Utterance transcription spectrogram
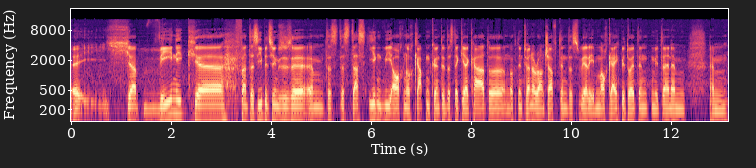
ich habe wenig äh, Fantasie, beziehungsweise ähm, dass, dass das irgendwie auch noch klappen könnte, dass der GRK da noch den Turnaround schafft, denn das wäre eben auch gleichbedeutend mit einem ähm,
